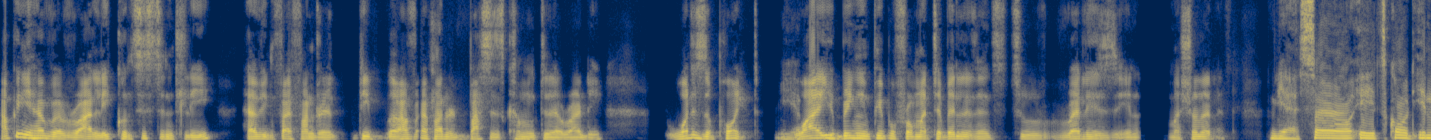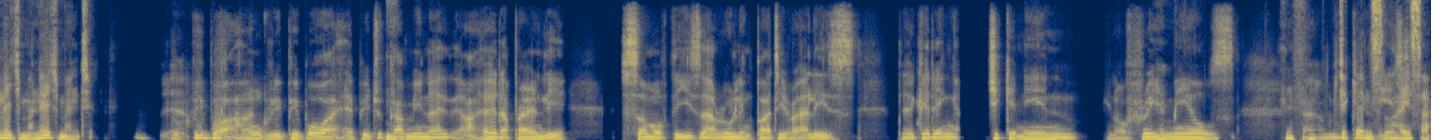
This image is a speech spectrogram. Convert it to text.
How can you have a rally consistently having 500 people 500 buses coming to the rally? What is the point? Yeah. why are you bringing people from Matabeleland to rallies in Mashonaland? Yeah, so it's called image management. Look, people are hungry. People are happy to come in. I, I heard apparently some of these uh, ruling party rallies, they're getting chicken in, you know, free meals. Um, Chicken slicer.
